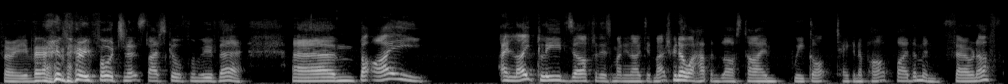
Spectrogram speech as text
very, very, very fortunate slash skillful move there. Um, but I, I like Leeds after this Man United match. We know what happened last time. We got taken apart by them, and fair enough.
